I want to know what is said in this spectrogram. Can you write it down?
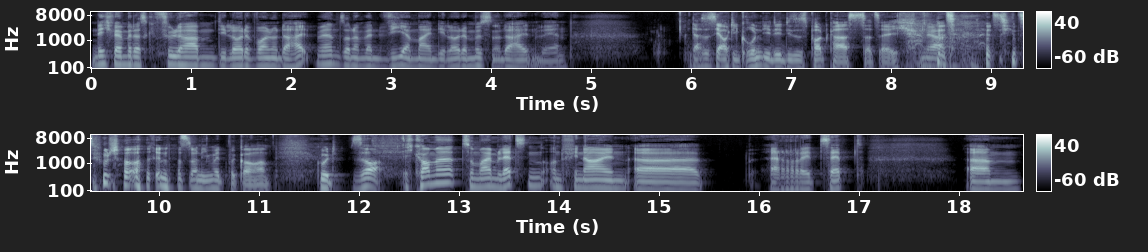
Nicht, wenn wir das Gefühl haben, die Leute wollen unterhalten werden, sondern wenn wir meinen, die Leute müssen unterhalten werden. Das ist ja auch die Grundidee dieses Podcasts tatsächlich. Ja. Als, als die Zuschauerinnen das noch nicht mitbekommen haben. Gut. So, ich komme zu meinem letzten und finalen äh, Rezept. Ähm,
